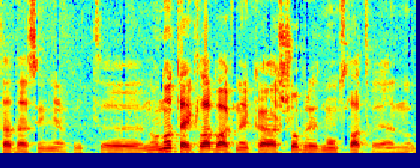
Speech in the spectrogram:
tādā ziņā. Bet, eh, nu, noteikti labāk nekā šobrīd mums Latvijā. Nu,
